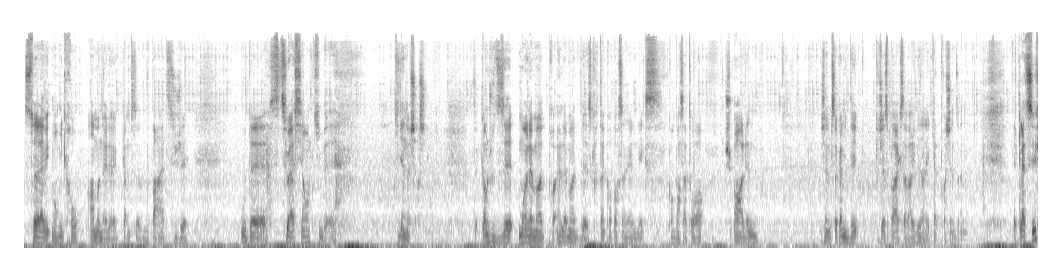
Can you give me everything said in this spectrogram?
seul avec mon micro en monologue comme ça, vous parler de sujets ou de situations qui me qui viennent me chercher. Fait comme je vous disais, moi le mode le mode de scrutin proportionnel mix compensatoire, je suis all in. J'aime ça comme idée, puis j'espère que ça va arriver dans les 4 prochaines années. Fait que là-dessus,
